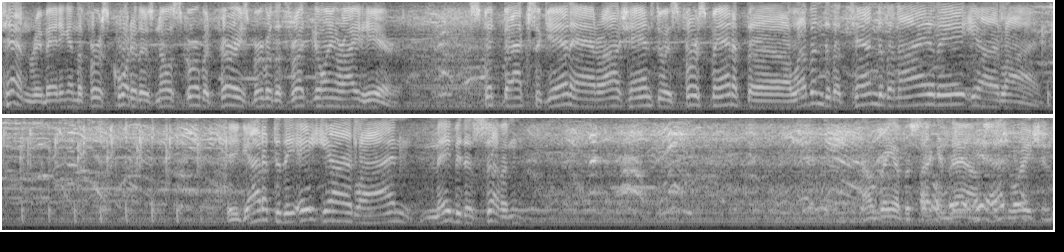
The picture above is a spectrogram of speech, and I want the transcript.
10 remaining in the first quarter, there's no score, but Perrysburg with a threat going right here. Split backs again, and Roush hands to his first man at the 11, to the 10, to the 9, to the 8-yard line. He got it to the 8-yard line, maybe the 7. I'll bring up a second down situation.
